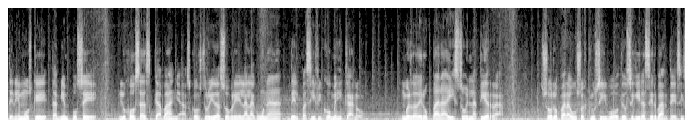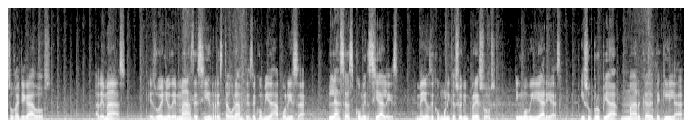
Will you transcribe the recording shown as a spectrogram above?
tenemos que también posee lujosas cabañas construidas sobre la laguna del Pacífico mexicano, un verdadero paraíso en la tierra, solo para uso exclusivo de Oseguera Cervantes y sus allegados. Además, es dueño de más de 100 restaurantes de comida japonesa, plazas comerciales, medios de comunicación impresos, inmobiliarias y su propia marca de tequila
